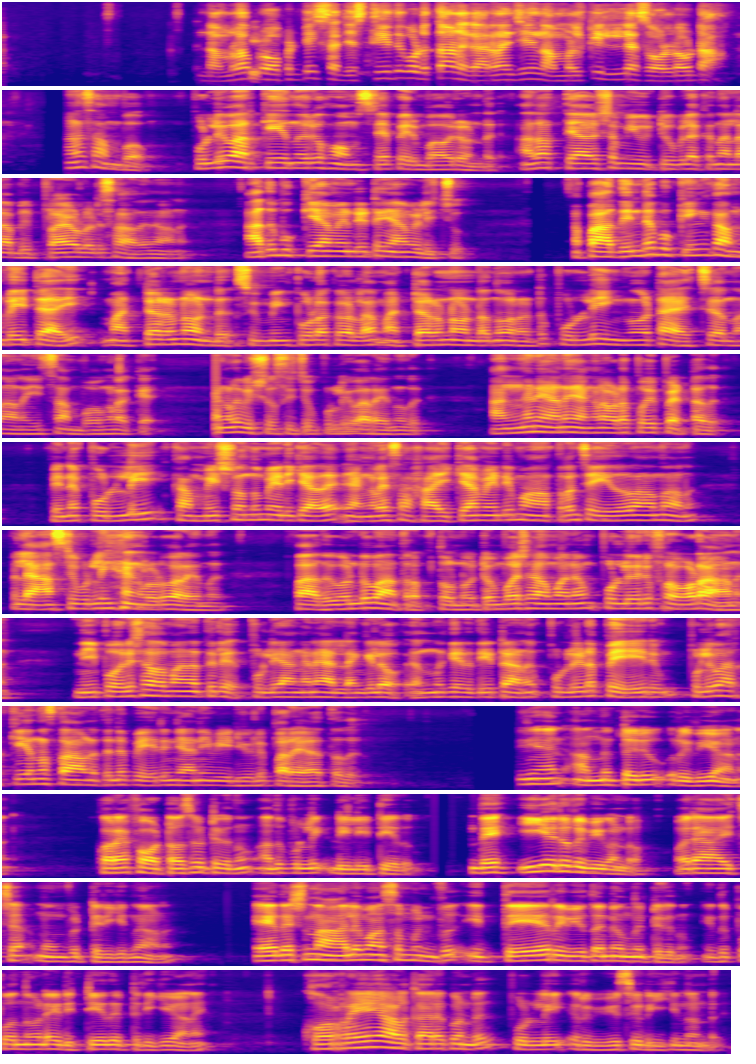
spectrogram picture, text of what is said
നമ്മളെ പ്രോപ്പർട്ടി സജസ്റ്റ് ചെയ്ത് കൊടുത്താണ്. കാരണം നമ്മൾക്ക് ഇല്ല സോൾഡ് ഔട്ടാ ആണ് സംഭവം. പുള്ളി വർക്ക് ചെയ്യുന്ന ഒരു ഹോം സ്റ്റേ പെരുമ്പാവൂരുണ്ട്. അത് അത്യാവശ്യം യൂട്യൂബിലൊക്കെ നല്ല അഭിപ്രായമുള്ള ഒരു സാധനമാണ്. അത് ബുക്ക് ചെയ്യാൻ വേണ്ടിയിട്ട് ഞാൻ വിളിച്ചു. അപ്പോൾ അതിന്റെ ബുക്കിംഗ് കംപ്ലീറ്റ് ആയി മറ്റൊരെണ്ണം ഉണ്ട്. സ്വിമ്മിംഗ് പൂളൊക്കെ ഉള്ള മറ്റൊരെണ്ണം ഉണ്ടെന്ന് പറഞ്ഞിട്ട് പുള്ളി ഇങ്ങോട്ട് അയച്ചു തന്നാണ് ഈ സംഭവങ്ങളൊക്കെ. ഞങ്ങൾ വിശ്വസിച്ചു പുള്ളി പറയുന്നത്. അങ്ങനെയാണ് ഞങ്ങൾ അവിടെ പോയി പെട്ടത്. പിന്നെ പുള്ളി കമ്മീഷനൊന്നും മേടിക്കാതെ ഞങ്ങളെ സഹായിക്കാൻ വേണ്ടി മാത്രം ചെയ്തതാണെന്നാണ് ഇപ്പോൾ ലാസ്റ്റ് പുള്ളി ഞങ്ങളോട് പറയുന്നത്. അപ്പോൾ അതുകൊണ്ട് മാത്രം തൊണ്ണൂറ്റൊമ്പത് ശതമാനം പുള്ളി ഒരു ഫ്രോഡാണ് ഇനിയിപ്പോൾ ഒരു ശതമാനത്തിൽ പുള്ളി അങ്ങനെ അല്ലെങ്കിലോ എന്ന് കരുതിയിട്ടാണ് പുള്ളിയുടെ പേരും പുള്ളി വർക്ക് ചെയ്യുന്ന സ്ഥാപനത്തിന്റെ പേരും ഞാൻ ഈ വീഡിയോയിൽ പറയാത്തത്. ഇത് ഞാൻ അന്നിട്ടൊരു റിവ്യൂ ആണ്. കുറേ ഫോട്ടോസ് ഇട്ടിരുന്നു അത് പുള്ളി ഡിലീറ്റ് ചെയ്തു. ദേ ഈ ഒരു റിവ്യൂ കണ്ടോ? ഒരാഴ്ച മുമ്പ് ഇട്ടിരിക്കുന്നതാണ് ഏകദേശം നാല് മാസം മുൻപ് ഇതേ റിവ്യൂ തന്നെ ഒന്നിട്ടിരുന്നു ഇതിപ്പോൾ ഒന്നുകൂടെ എഡിറ്റ് ചെയ്ത് ഇട്ടിരിക്കുകയാണ്. കുറേ ആൾക്കാരെ കൊണ്ട് പുള്ളി റിവ്യൂസ് ഇടിക്കുന്നുണ്ട്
